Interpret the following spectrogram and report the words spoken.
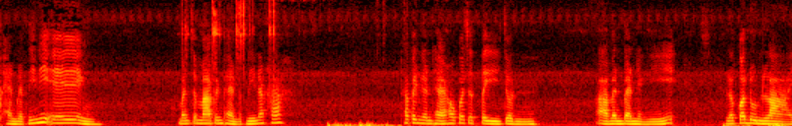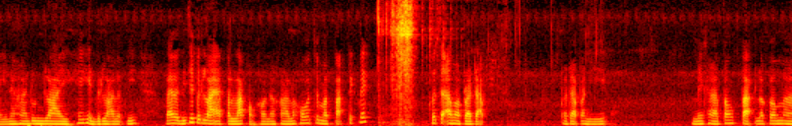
แผ่นแบบนี้นี่เอง มันจะมาเป็นแผ่นแบบนี้นะคะ ถ้าเป็นเงินแท้เขาก็จะตีจนแบนๆอย่างนี้ แล้วก็ดุลลายนะคะ ดุลลายให้เห็นเป็นลายแบบนี้ ลายแบบนี้จะเป็นลายอัตลักษณ์ของเขานะคะ แล้วเขาก็จะมาตัดเล็กๆ ก็จะเอามาประดับ ประดับอันนี้เห็นไหมคะ ต้องตัดแล้วก็มา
